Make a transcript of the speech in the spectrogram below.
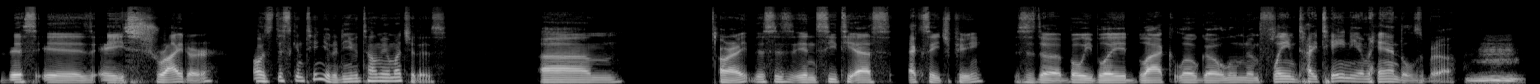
This is a Strider. Oh, it's discontinued. It didn't even tell me how much it is. Um, all right. This is in CTS XHP. This is the Bowie Blade black logo aluminum flame titanium handles, bro. Mm.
